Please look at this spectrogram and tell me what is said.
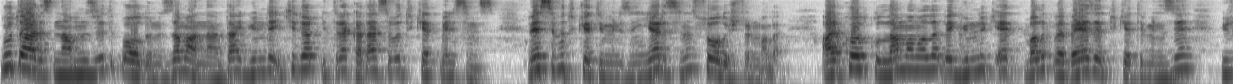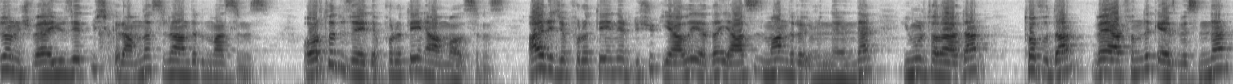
Gut ağrısından muzdarip olduğunuz zamanlarda günde 2-4 litre kadar sıvı tüketmelisiniz ve sıvı tüketiminizin yarısını su oluşturmalı. Alkol kullanmamalı ve günlük et, balık ve beyaz et tüketiminizi 113 veya 170 gramla sınırlandırmalısınız. Orta düzeyde protein almalısınız. Ayrıca proteinleri düşük yağlı ya da yağsız mandıra ürünlerinden, yumurtalardan, tofudan veya fındık ezmesinden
